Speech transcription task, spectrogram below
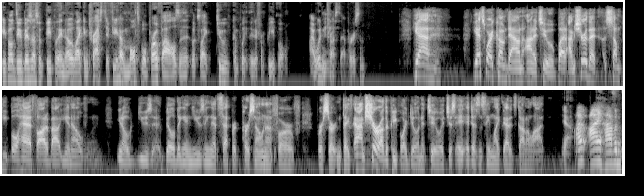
people do business with people they know, like, and trust. If you have multiple profiles and it looks like two completely different people, I wouldn't mm -hmm. trust that person. Yeah. Yeah, that's where I come down on it too. But I'm sure that some people have thought about, you know, you know, use building and using that separate persona for for certain things. And I'm sure other people are doing it too. It just it, it doesn't seem like that it's done a lot. Yeah. I I haven't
